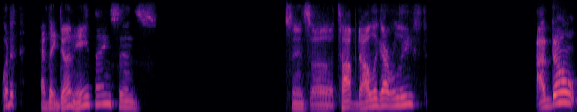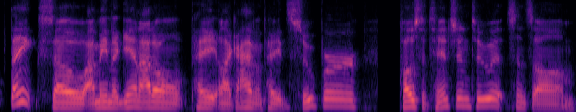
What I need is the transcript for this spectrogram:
What have they done anything since since uh Top Dolla got released? I don't think so. I mean, again, I don't pay like I haven't paid super close attention to it since um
